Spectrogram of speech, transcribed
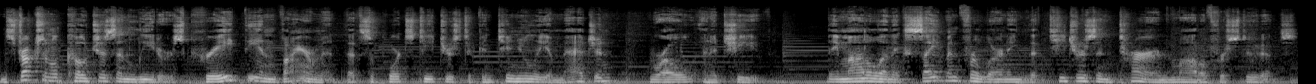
Instructional coaches and leaders create the environment that supports teachers to continually imagine, grow, and achieve. They model an excitement for learning that teachers in turn model for students.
